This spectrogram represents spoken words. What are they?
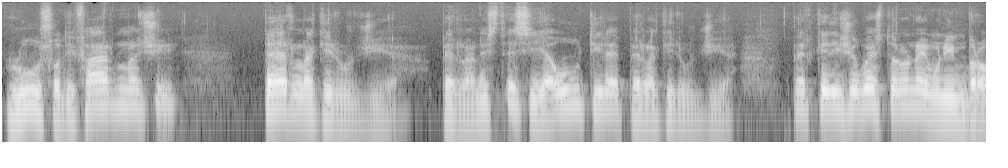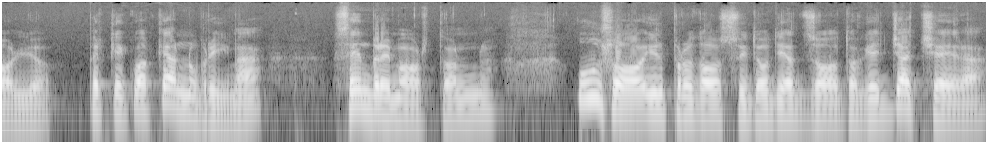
l'uso di farmaci per la chirurgia, per l'anestesia utile per la chirurgia. Perché dice questo non è un imbroglio, perché qualche anno prima, sempre Morton, usò il protossido di azoto che già c'era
